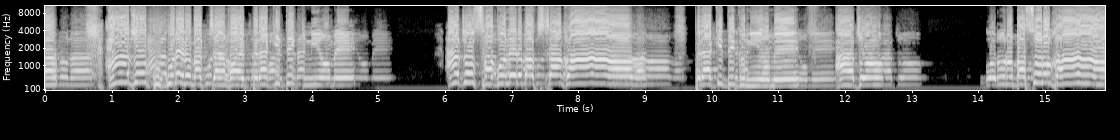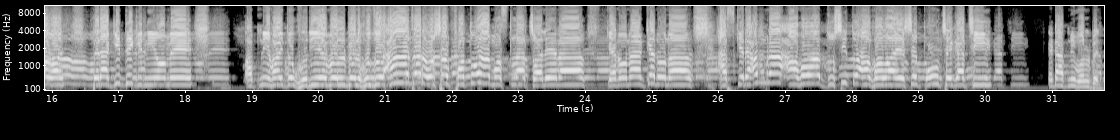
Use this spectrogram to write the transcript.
আজও কুকুরের বাচ্চা হয় প্রাকৃতিক নিয়মে। আজও ছাগলের বাচ্চা হয় প্রাকৃতিক নিয়মে। আজও গরুর বাছুর হয়। প্রাকৃতিক নিয়মে আপনি হয়তো ঘুরিয়ে বলবেন হুজুর আজ আর ওসব ফতোয়া মশলা চলে না। কেন না কেন না আজকের আমরা আবহাওয়া দূষিত আবহাওয়া এসে পৌঁছে গেছি। এটা আপনি বলবেন?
